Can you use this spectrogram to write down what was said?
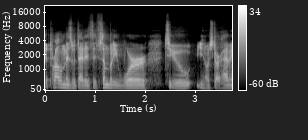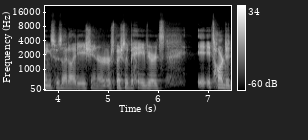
the problem is with that is if somebody were to you know start having suicidal ideation or, or especially behavior it's it's hard to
